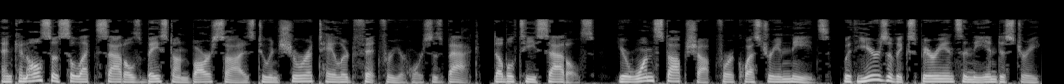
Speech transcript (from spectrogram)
and can also select saddles based on bar size to ensure a tailored fit for your horse's back. Double T Saddles, your one stop shop for equestrian needs. With years of experience in the industry,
